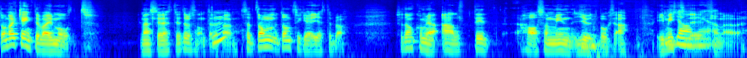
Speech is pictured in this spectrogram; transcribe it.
De verkar inte vara emot mänskliga rättigheter och sånt i alla Mm. fall. Så att de, de tycker jag är jättebra. Så de kommer jag alltid ha som min ljudboksapp i mitt Jag liv med. framöver.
